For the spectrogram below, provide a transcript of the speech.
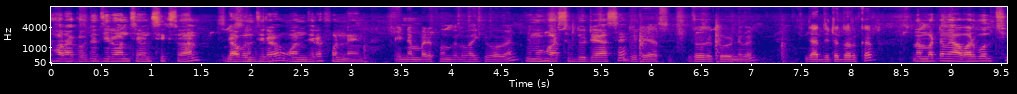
ধরা করতে zero one seven six one double zero one zero four nine. এই নাম্বারে ফোন দিলে ভাই কি পাবেন? ইমো হোয়াটসঅ্যাপ দুটোই আছে। দুটোই আছে যোগাযোগ করে নেবেন। যার যেটা দরকার। নাম্বারটা আমি আবার বলছি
